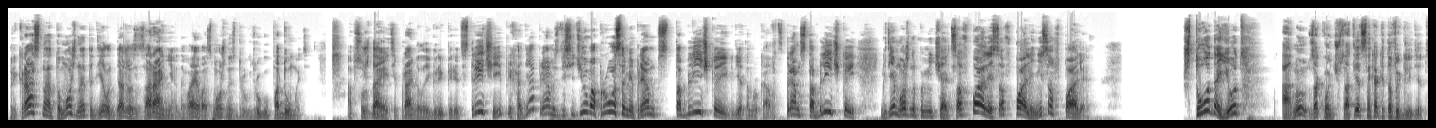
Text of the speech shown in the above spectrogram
прекрасно, то можно это делать даже заранее, давая возможность друг другу подумать обсуждая эти правила игры перед встречей и приходя прям с десятью вопросами, прям с табличкой, где там рука, прям с табличкой, где можно помечать, совпали, совпали, не совпали. Что дает... А, ну, закончу. Соответственно, как это выглядит?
